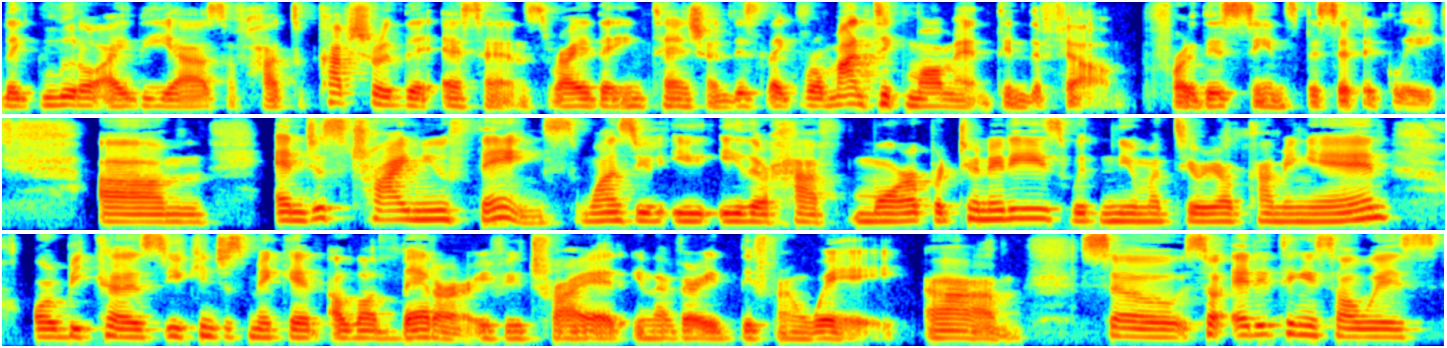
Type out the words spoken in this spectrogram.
like little ideas of how to capture the essence right? The intention this like romantic moment in the film for this scene specifically. Um, and just try new things. Once you e- either have more opportunities with new material coming in or because you can just make it a lot better if you try it in a very different way um, so so editing is always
